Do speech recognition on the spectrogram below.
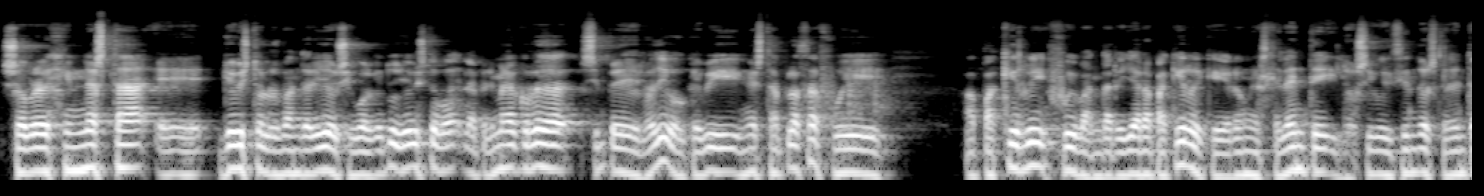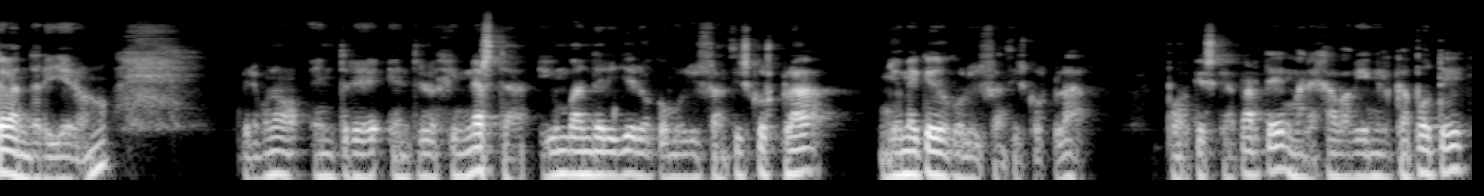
sobre el gimnasta, eh, yo he visto los banderilleros igual que tú. Yo he visto la primera corrida, siempre lo digo, que vi en esta plaza fui a Paquirri, fui banderillar a Paquirri, que era un excelente, y lo sigo diciendo, excelente banderillero, ¿no? Pero bueno, entre, entre el gimnasta y un banderillero como Luis Francisco Esplá, yo me quedo con Luis Francisco Esplá, porque es que aparte manejaba bien el capote,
